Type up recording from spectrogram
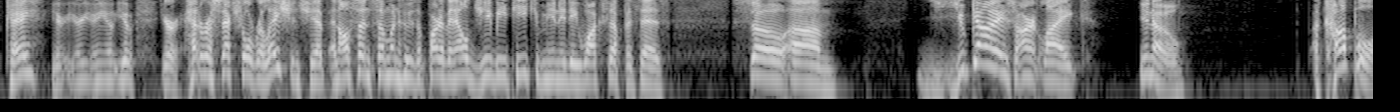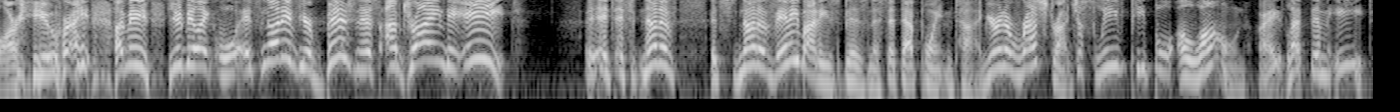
okay? You're you're you're, you're heterosexual relationship, and all of a sudden, someone who's a part of an LGBT community walks up and says, "So, um, you guys aren't like, you know." A couple, are you right? I mean, you'd be like, well, it's none of your business. I'm trying to eat. It, it's none of it's none of anybody's business at that point in time. You're in a restaurant. Just leave people alone, right? Let them eat.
